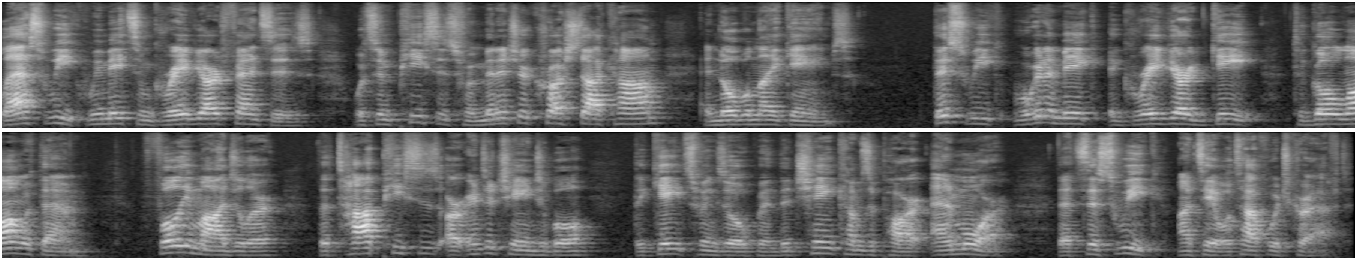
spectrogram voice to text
Last week we made some graveyard fences with some pieces from miniaturecrush.com and Noble Knight Games. This week we're going to make a graveyard gate to go along with them. Fully modular, the top pieces are interchangeable, the gate swings open, the chain comes apart, and more. That's this week on Tabletop Witchcraft.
